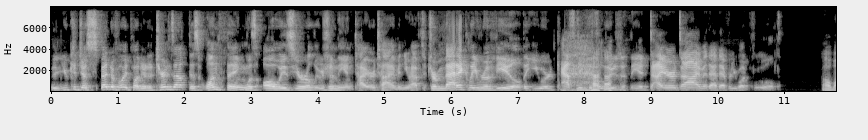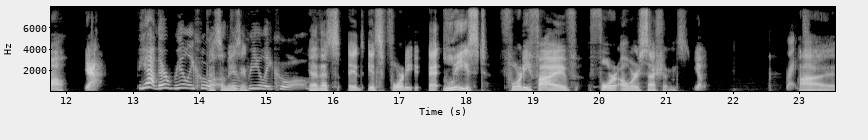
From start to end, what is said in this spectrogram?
You could just spend a void point, and it turns out this one thing was always your illusion the entire time, and you have to dramatically reveal that you were casting this illusion the entire time and had everyone fooled. Oh wow. Yeah, they're really cool. That's amazing. They're really cool. Yeah, that's it. It's forty at least forty-five four-hour sessions. Yep. Right. Uh,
